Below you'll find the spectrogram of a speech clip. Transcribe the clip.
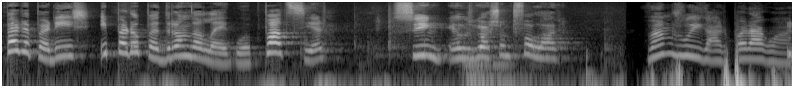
para Paris e para o Padrão da Légua. Pode ser? Sim, eles gostam de falar. Vamos ligar para a Guarda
